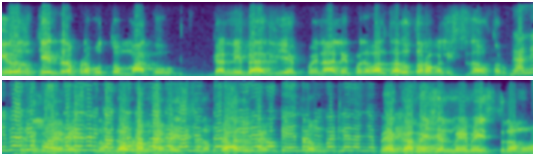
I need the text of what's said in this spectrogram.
ఈ రోజు కేంద్ర ప్రభుత్వం మాకు గన్ని బ్యాగులు ఇవ్వకపోయినా లేకపోతే వాళ్ళు చదువుతారు ఒక లిస్ట్ చదువుతారు. గన్ని బ్యాగుల? కమిషన్ మేమే ఇస్తున్నాము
